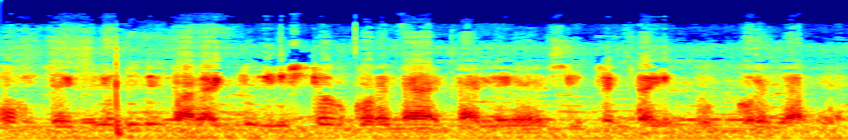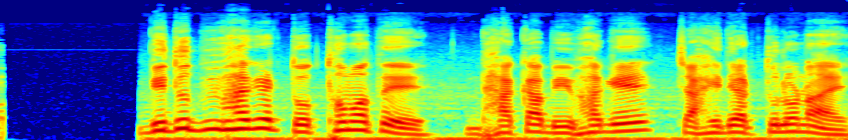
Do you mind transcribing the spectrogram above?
কমছে। এগুলো যদি তারা একটু রিস্টোর করে দেয় তাহলে সিস্টেমটা ইম্প্রুভ করে যাবে। বিদ্যুৎ বিভাগের তথ্যমতে ঢাকা বিভাগে চাহিদার তুলনায়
